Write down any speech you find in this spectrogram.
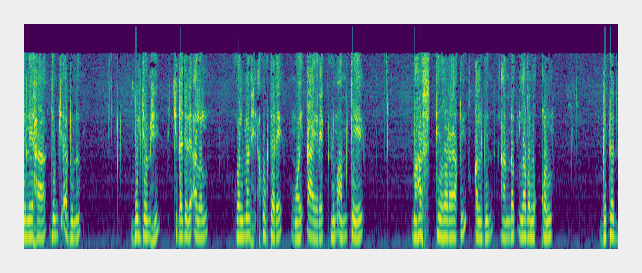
ilayha jëm ci àdduna bil jamhi ci dajale alal wal man akuk tere mooy aay rek lu am téye mahas tixaraaqi qalbin ànd ak labalu xol bi tëdd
